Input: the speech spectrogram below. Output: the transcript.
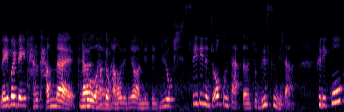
Labor Day 바로 다음 날 바로 네, 네. 학교 가거든요. 근데 이제 뉴욕 시티는 조금 다, 어, 좀 늦습니다. 그리고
